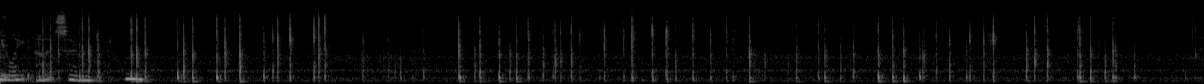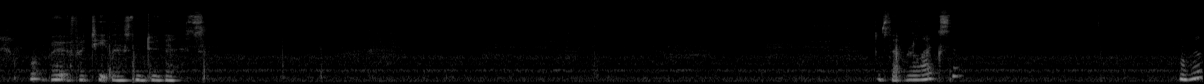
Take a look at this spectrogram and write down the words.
You like that sound? Hmm. What about if I take this and do this? Is that relaxing? Well,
